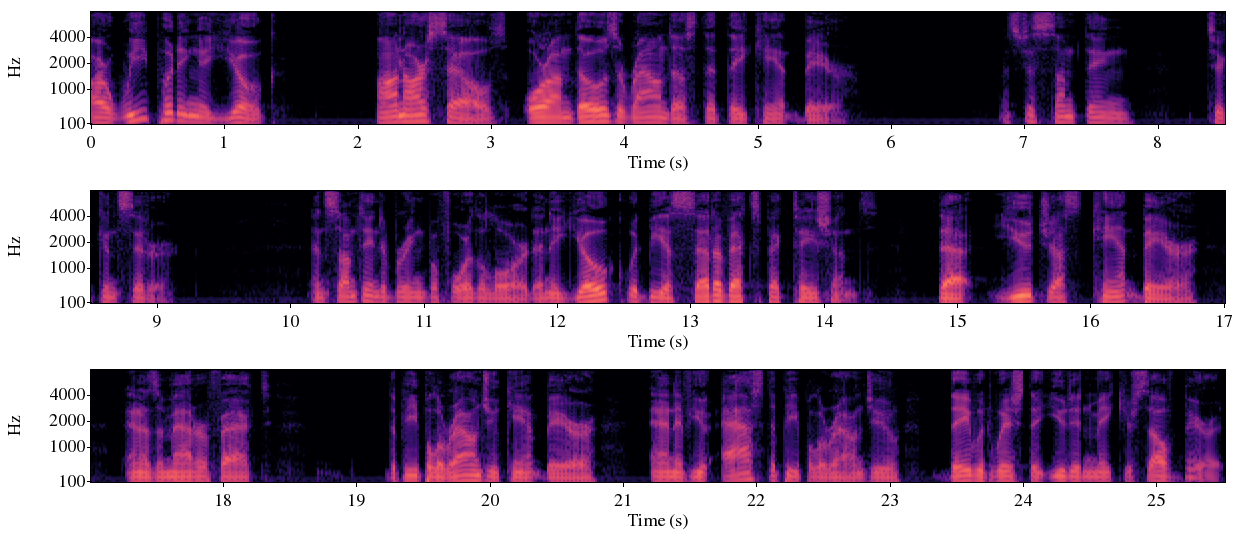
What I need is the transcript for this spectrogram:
are we putting a yoke on ourselves or on those around us that they can't bear. That's just something to consider and something to bring before the Lord. And a yoke would be a set of expectations that you just can't bear. And as a matter of fact, the people around you can't bear. And if you ask the people around you, they would wish that you didn't make yourself bear it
